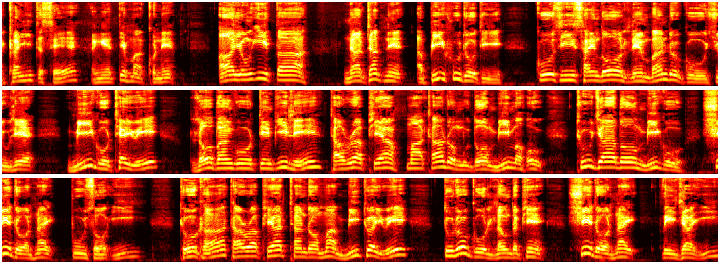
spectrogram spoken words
အခန်းကြီး30အငယ်1မှ9အာယုန်ဤသားနာဒတ်နှင့်အဘိဟုတို့သည် ကိုစီဆိုင်သော လင်ပန်းတို့ကိုယူလျက်မိကိုထက်၍လောဘံကိုတင်ပြီးလျင်သာရဖျားမှားထားတော်မူသောမိမဟုတ်ထူးခြားသောမိကို ရှေ့တော်၌ပူဇော်၏ထိုအခါသာရဖျားထံတော်မှမိထွက်၍သူတို့ကိုလုံသဖြင့်ရှေ့တော်၌ သေကြ၏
